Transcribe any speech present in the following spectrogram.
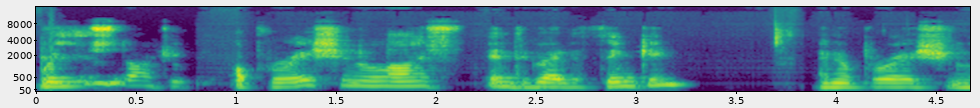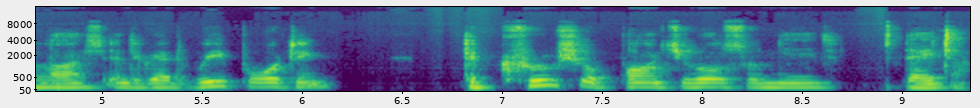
When you start to operationalize integrated thinking and operationalize integrated reporting, the crucial part you also need is data.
